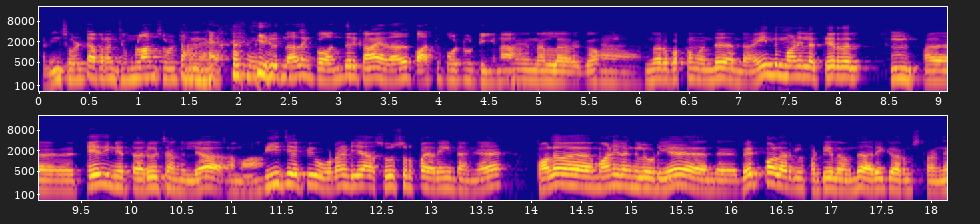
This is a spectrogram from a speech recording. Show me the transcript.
அப்படின்னு சொல்லிட்டு அப்புறம் ஜும்லான்னு சொல்லிட்டாங்க. இருந்தாலும் இப்போ வந்திருக்கான் ஏதாவது பார்த்து போட்டு விட்டீங்கன்னா. நல்லா இருக்கும். இன்னொரு பக்கம் வந்து அந்த ஐந்து மாநில தேர்தல் ம். அஹ், தேதி நேத்து அறிவிச்சாங்க இல்லையா? ஆமா. பிஜேபி உடனடியா சுறுசுறுப்பா இறங்கிட்டாங்க. பல மாநிலங்களுடைய அந்த வேட்பாளர்கள் பட்டியலை வந்து அறிவிக்க ஆரம்பிச்சிட்டாங்க.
